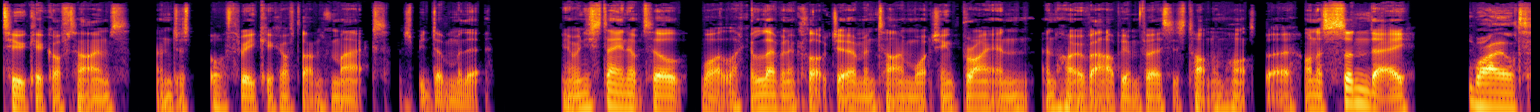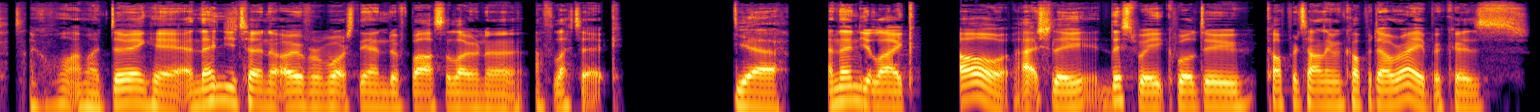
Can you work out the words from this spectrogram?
two kickoff times and just or three kickoff times max. Just be done with it. You know, when you're staying up till what like eleven o'clock German time watching Brighton and Hove Albion versus Tottenham Hotspur on a Sunday, Wild. it's like what am I doing here? And then you turn it over and watch the end of Barcelona Athletic, Yeah, and then you're like, oh, actually, this week we'll do Coppa Italia and Copa del Rey because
